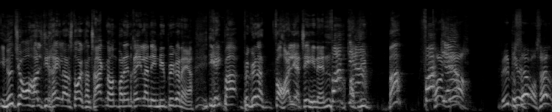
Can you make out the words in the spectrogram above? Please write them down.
I er nødt til at overholde de regler, der står i kontrakten om, hvordan reglerne i nybyggerne er. I kan ikke bare begynde at forholde jer til hinanden. Fuck blive, Hvad? Fuck Fuck jer! jer! Vi bestemmer selv.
